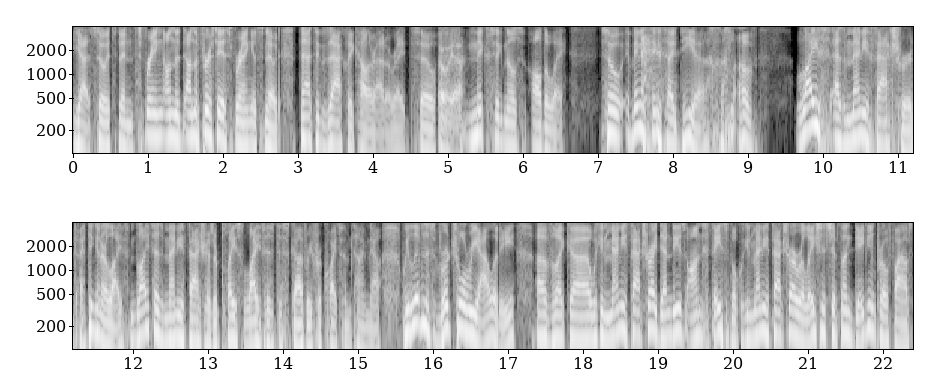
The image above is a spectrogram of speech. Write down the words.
Yeah. So it's been spring on the on the first day of spring. It snowed. That's exactly Colorado, right? So oh yeah, mixed signals all the way. So it made me think this idea of life as manufactured, I think in our life, life as manufactured has replaced life as discovery for quite some time now. We live in this virtual reality of like, uh, we can manufacture identities on Facebook. We can manufacture our relationships on dating profiles.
